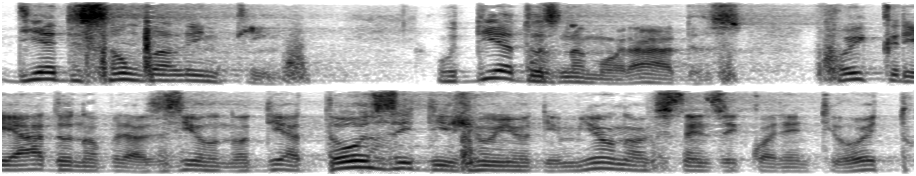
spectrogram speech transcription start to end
dia de São Valentim. O Dia dos Namorados foi criado no Brasil no dia 12 de junho de 1948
